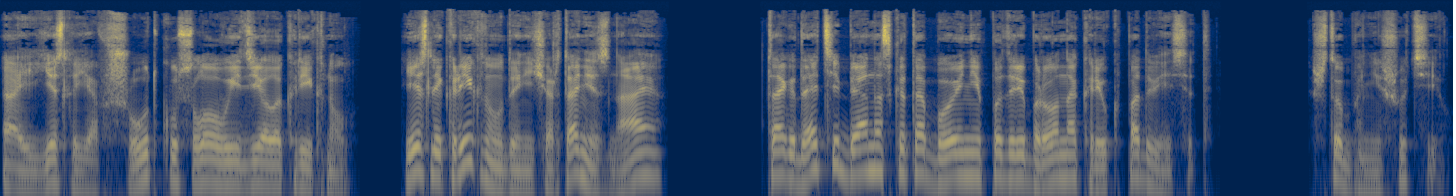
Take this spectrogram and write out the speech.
А если я в шутку слово и дело крикнул? Если крикнул, да ни черта не знаю. Тогда тебя на скотобойне под ребро на крюк подвесят. Чтобы не шутил.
